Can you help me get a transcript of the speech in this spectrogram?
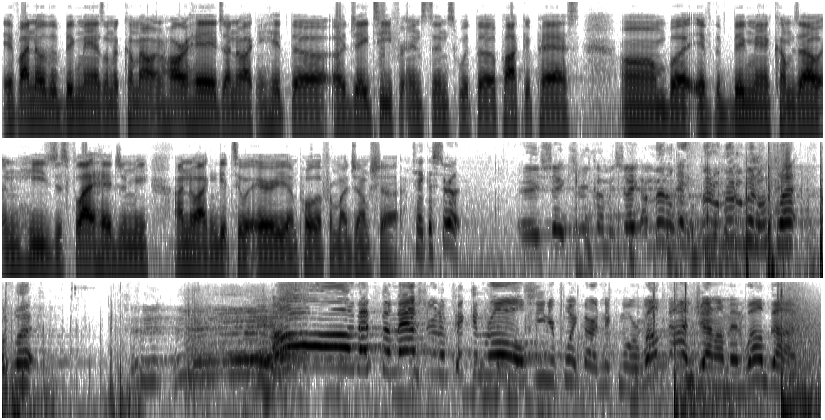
if I know the big man's going to come out in hard hedge, I know I can hit the uh, JT, for instance, with the pocket pass. Um, but if the big man comes out and he's just flat hedging me, I know I can get to an area and pull it for my jump shot. Take us through it. Hey, shake, three coming, shake. I'm middle, middle, middle, middle. I'm flat, I'm flat. Oh, that's the master of the pick and roll, senior point guard Nic Moore. Well done, gentlemen. Well done.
